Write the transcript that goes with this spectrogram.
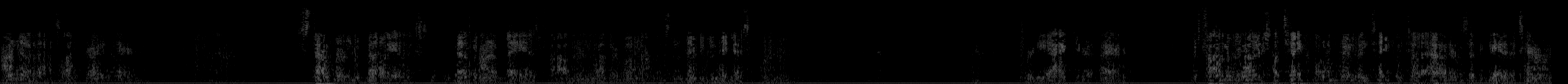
I know that's like right there. Stubborn, rebellious, does not obey his father and mother, will not listen to him when they discipline him. Pretty accurate there. His father and mother shall take hold of him and take him to the elders at the gate of the town.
